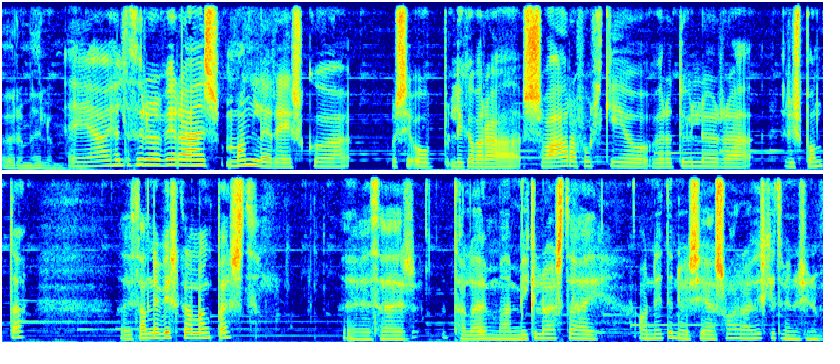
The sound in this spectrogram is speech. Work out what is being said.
öðrum miðlum? Já, ég held að þurfa að vera aðeins mannlegri sko og líka bara svara fólki og vera dölur að responda. Þannig virkar það langt best eh, það er talað um að mikilvægast að á netinu sé að svara viðskiptavinu sínum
